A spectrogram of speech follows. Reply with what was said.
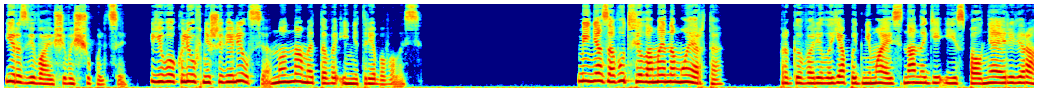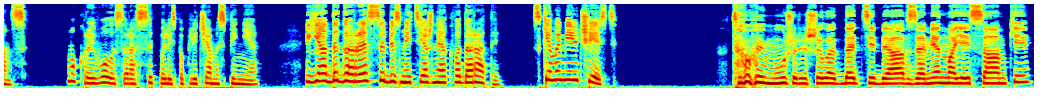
и развивающего щупальцы. Его клюв не шевелился, но нам этого и не требовалось. «Меня зовут Филомена Муэрта», — проговорила я, поднимаясь на ноги и исполняя реверанс. Мокрые волосы рассыпались по плечам и спине. «Я Дегаресса безмятежной аквадораты. С кем имею честь?» «Твой муж решил отдать тебя взамен моей самки?»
